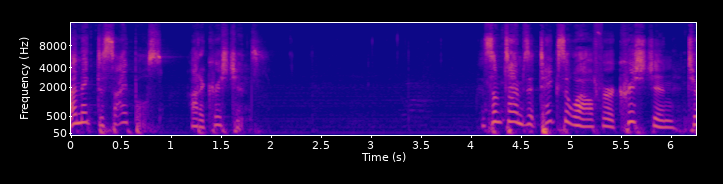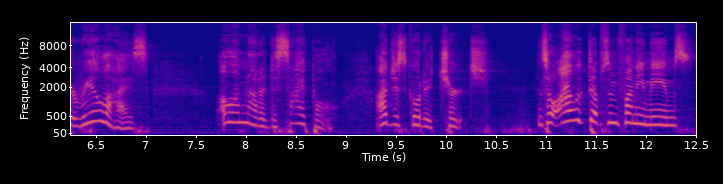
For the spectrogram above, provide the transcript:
I make disciples out of Christians. And sometimes it takes a while for a Christian to realize, oh, I'm not a disciple. I just go to church. And so I looked up some funny memes.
